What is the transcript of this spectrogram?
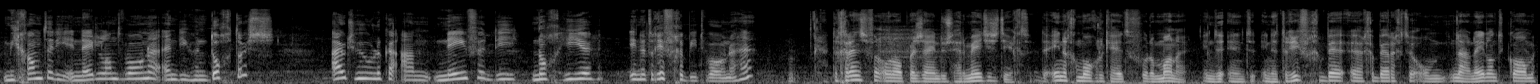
migranten die in Nederland wonen... en die hun dochters uithuwelijken aan neven die nog hier in het rifgebied wonen, hè? De grenzen van Europa zijn dus hermetisch dicht. De enige mogelijkheid voor de mannen in, de, in het, in het Rifgebergte om naar Nederland te komen...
